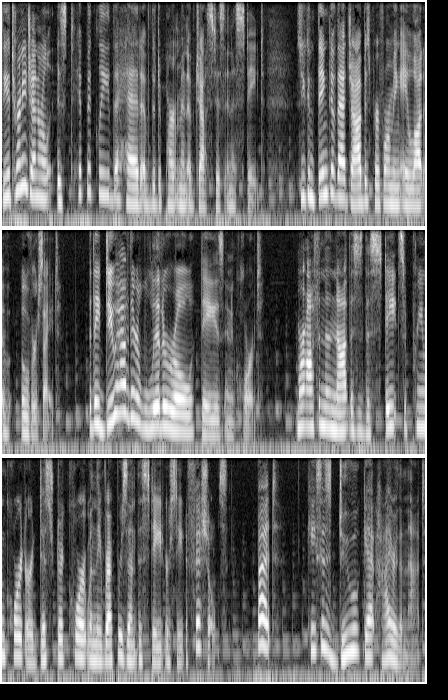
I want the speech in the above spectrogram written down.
The Attorney General is typically the head of the Department of Justice in a state, so you can think of that job as performing a lot of oversight. But they do have their literal days in court. More often than not, this is the state Supreme Court or a district court when they represent the state or state officials. But cases do get higher than that.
